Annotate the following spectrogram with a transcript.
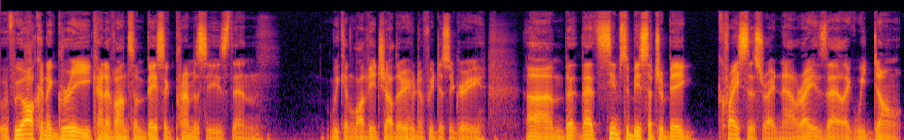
if we all can agree kind of on some basic premises, then we can love each other even if we disagree. Um, but that seems to be such a big crisis right now, right? Is that like we don't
